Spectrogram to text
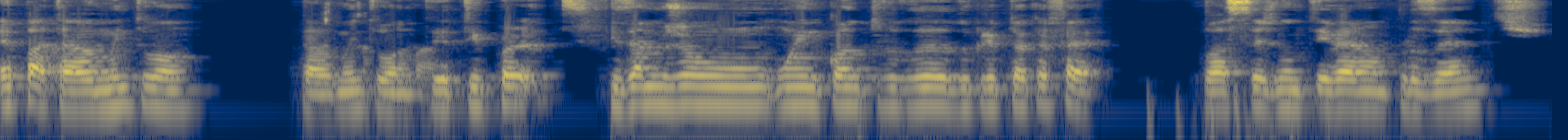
Epá, estava muito bom. Estava muito bom. Eu, tipo, fizemos um, um encontro de- do Cripto Café. Vocês não tiveram presentes,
